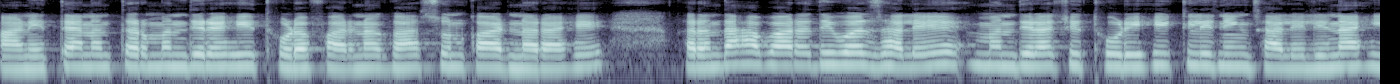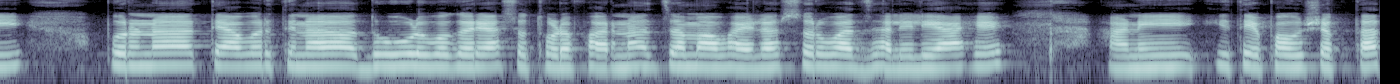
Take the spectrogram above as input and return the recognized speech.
आणि त्यानंतर मंदिरही थोडंफार न घासून काढणार आहे. कारण दहा बारा दिवस झाले मंदिराची थोडीही क्लिनिंग झालेली नाही. पूर्ण त्यावरती ना धूळ वगैरे असं थोडंफार ना जमा व्हायला सुरुवात झालेली आहे. आणि इथे पाहू शकतात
